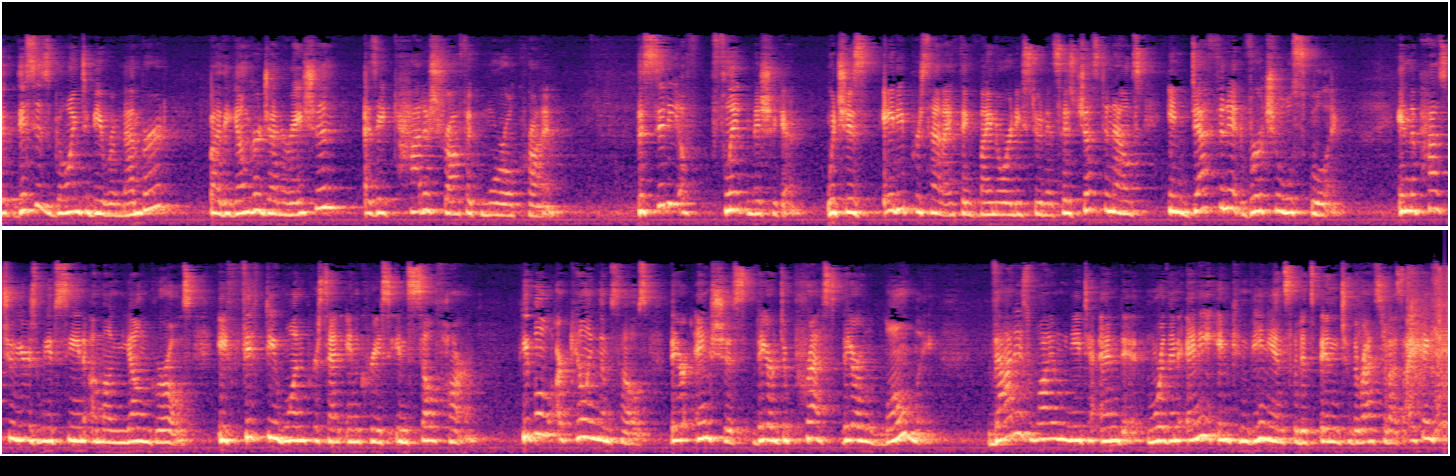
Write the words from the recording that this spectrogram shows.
that this is going to be remembered by the younger generation as a catastrophic moral crime. The city of Flint, Michigan, which is 80%, I think, minority students, has just announced indefinite virtual schooling. In the past two years, we've seen among young girls a 51% increase in self harm. People are killing themselves. They are anxious. They are depressed. They are lonely. That is why we need to end it more than any inconvenience that it's been to the rest of us. I think it's,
